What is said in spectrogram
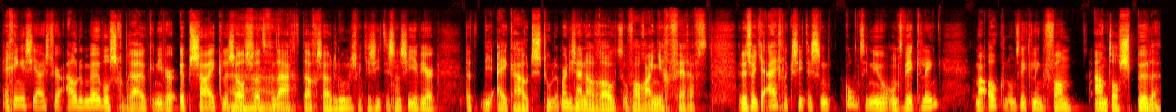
En gingen ze juist weer oude meubels gebruiken en die weer upcyclen, zoals ah. we dat vandaag de dag zouden noemen. Dus wat je ziet is, dan zie je weer dat, die eikenhouten stoelen, maar die zijn dan rood of oranje geverfd. Dus wat je eigenlijk ziet is een continue ontwikkeling, maar ook een ontwikkeling van aantal spullen.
